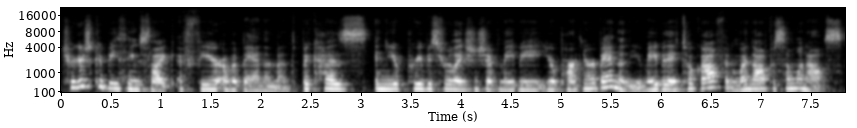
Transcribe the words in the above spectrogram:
Triggers could be things like a fear of abandonment because in your previous relationship, maybe your partner abandoned you. Maybe they took off and went off with someone else.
